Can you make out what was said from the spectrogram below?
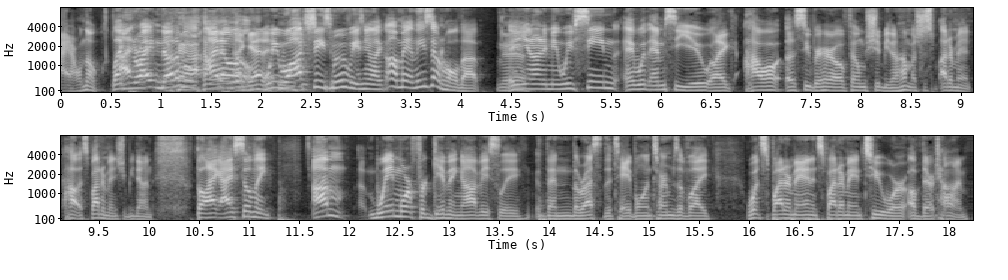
I don't know. Like, right? None of them. I don't. I get it. We watch these movies, and you're like, oh man, these don't hold up. You know what I mean? We've seen uh, with MCU like how a superhero film should be done, how much Spider-Man, how Spider-Man should be done. But like, I still think I'm way more forgiving, obviously, than the rest of the table in terms of like what Spider-Man and Spider-Man Two were of their time.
